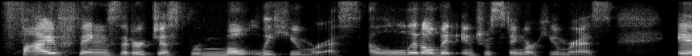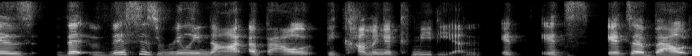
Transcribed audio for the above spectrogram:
five things that are just remotely humorous, a little bit interesting or humorous, is that this is really not about becoming a comedian. It, it's it's about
